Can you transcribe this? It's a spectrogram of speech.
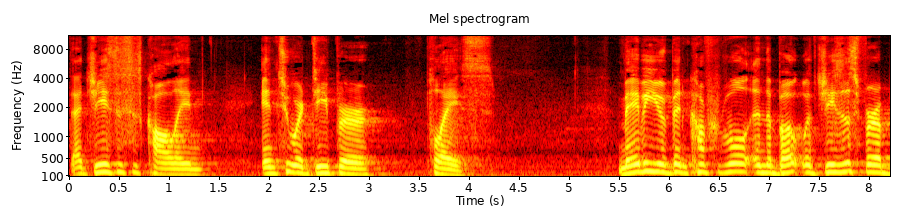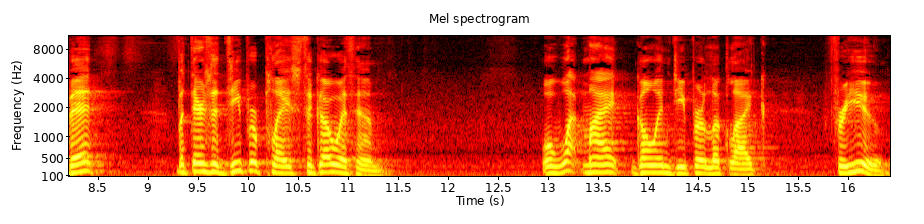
that Jesus is calling into a deeper place. Maybe you've been comfortable in the boat with Jesus for a bit, but there's a deeper place to go with him. Well, what might going deeper look like for you?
